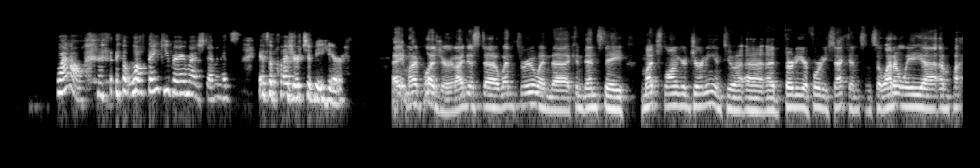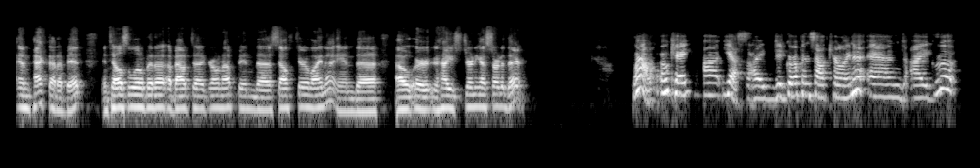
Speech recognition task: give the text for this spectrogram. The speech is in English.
Wow. well, thank you very much, Devin. It's it's a pleasure to be here. Hey, my pleasure. And I just uh, went through and uh, condensed a much longer journey into a, a, 30 or 40 seconds. And so, why don't we uh, unp- unpack that a bit and tell us a little bit uh, about uh, growing up in uh, South Carolina and how or how your journey got started there? Wow. Okay. yes, I did grow up in South Carolina, and I grew up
